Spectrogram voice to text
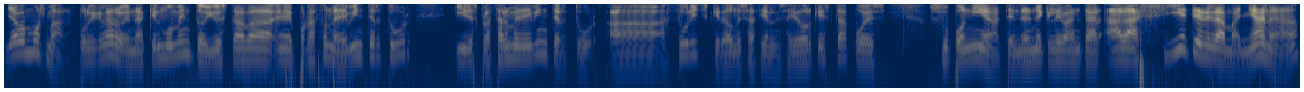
ya vamos mal. Porque claro, en aquel momento yo estaba eh, por la zona de Winterthur y desplazarme de Winterthur a Zurich, que era donde se hacía el ensayo de orquesta, pues suponía tenerme que levantar a las 7 de la mañana.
